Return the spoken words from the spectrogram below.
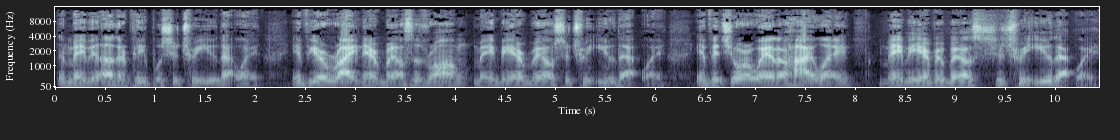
then maybe other people should treat you that way. If you're right and everybody else is wrong, maybe everybody else should treat you that way. If it's your way or the highway, maybe everybody else should treat you that way.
